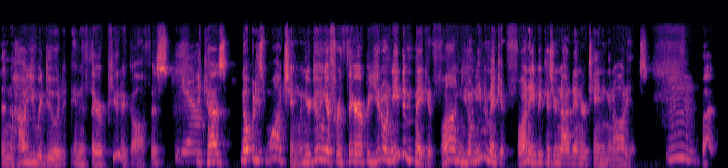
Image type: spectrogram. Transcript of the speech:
than how you would do it in a therapeutic office yeah. because nobody's watching. When you're doing it for therapy you don't need to make it fun. You don't need to make it funny because you're not entertaining an audience. Mm. but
